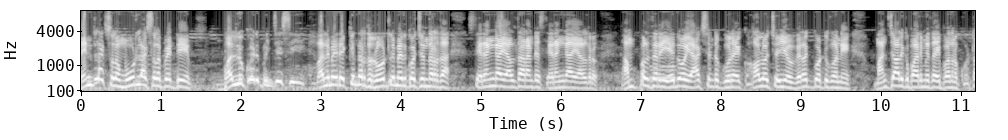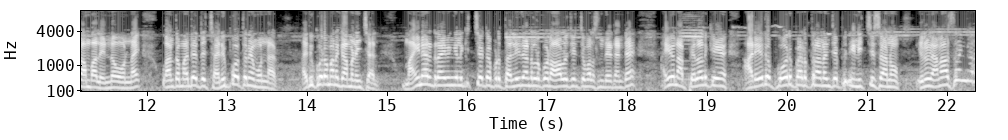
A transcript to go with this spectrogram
రెండు లక్షలు మూడు లక్షలు పెట్టి బళ్ళు కొనిపించేసి బళ్ళు మీద ఎక్కిన తర్వాత రోడ్ల మీదకి వచ్చిన తర్వాత స్థిరంగా వెళ్తారంటే స్థిరంగా వెళ్ళరు కంపల్సరీ ఏదో యాక్సిడెంట్ గురై కాలో చెయ్యో విరగొట్టుకొని మంచాలకు పరిమితం అయిపోతున్న కుటుంబాలు ఎన్నో ఉన్నాయి. కొంతమంది అయితే చనిపోతూనే ఉన్నారు. అది కూడా మనం గమనించాలి. మైనర్ డ్రైవింగ్లకు ఇచ్చేటప్పుడు తల్లిదండ్రులు కూడా ఆలోచించవలసింది ఏంటంటే అయ్యో నా పిల్లలకి ఆడేదో పోరు పెడుతున్నాడని చెప్పి నేను ఇచ్చేసాను ఈరోజు అనవసరంగా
